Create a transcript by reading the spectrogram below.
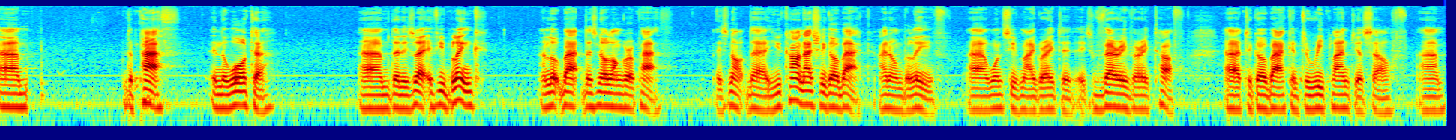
um, the path in the water um, that is there, if you blink and look back, there's no longer a path. It's not there. You can't actually go back. I don't believe, uh, once you've migrated. It's very, very tough uh, to go back and to replant yourself um,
